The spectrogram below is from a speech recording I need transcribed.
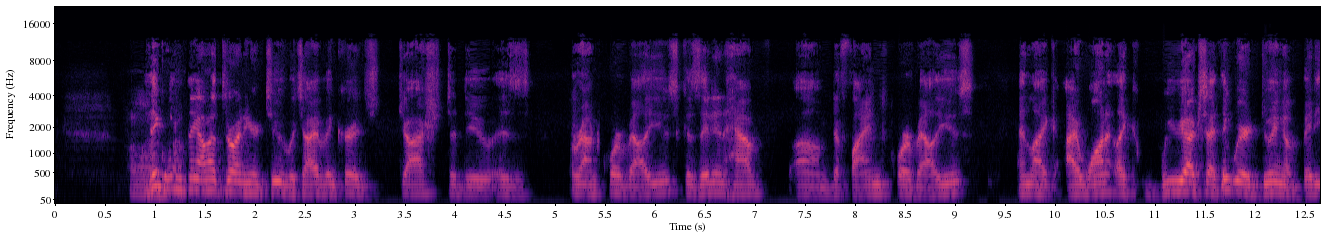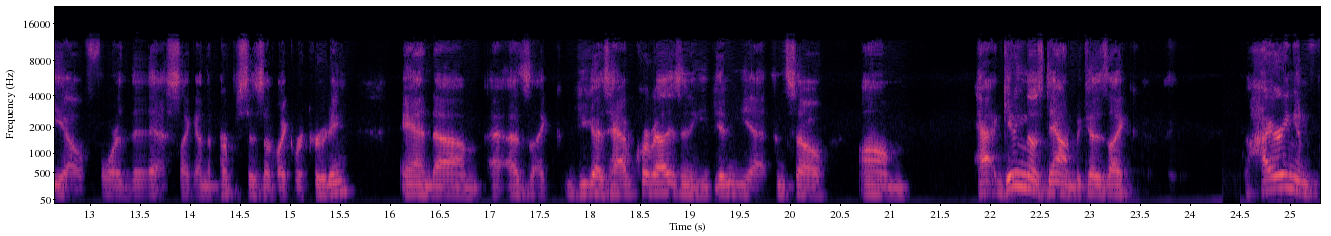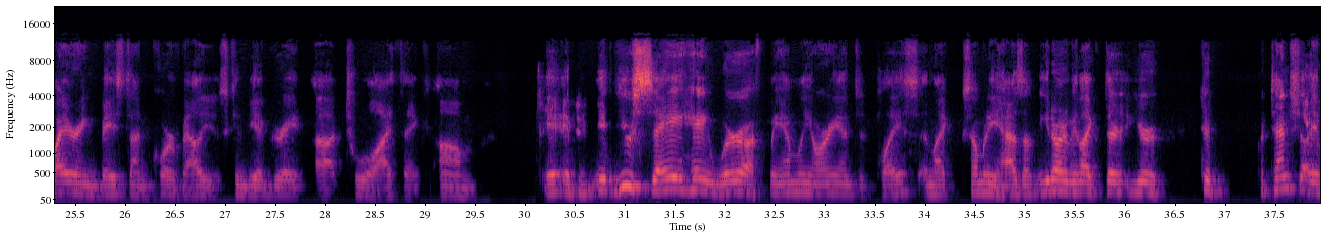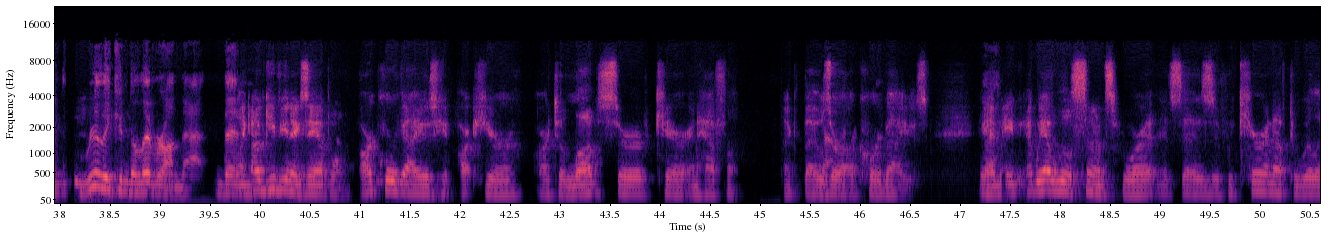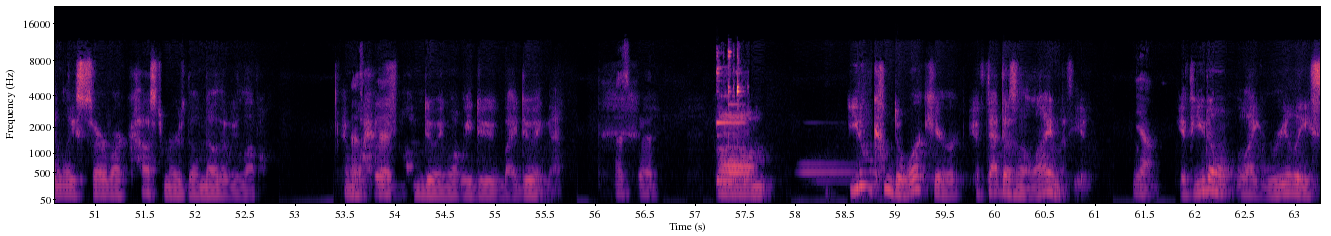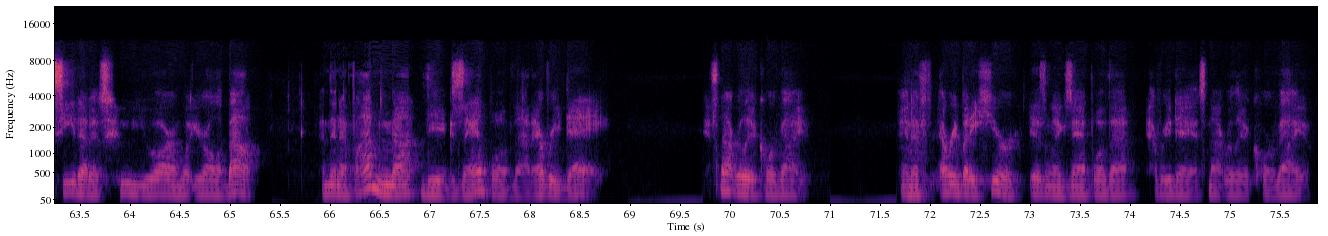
Um, I think one thing I'm going to throw in here too, which I've encouraged Josh to do, is around core values because they didn't have um, defined core values. And like, I wanted, like, we actually, I think we were doing a video for this, like, on the purposes of like recruiting. And um, I was like, do you guys have core values? And he didn't yet. And so, um, ha- getting those down because like hiring and firing based on core values can be a great uh, tool, I think. Um, if, if you say hey we're a family oriented place and like somebody has a you know what i mean? Like there you're could potentially you really can deliver on that then like i'll give you an example. Our core values are, here are to love serve care and have fun. Like those yeah. are our core values. Yeah. and maybe, we have a little sentence for it. It says if we care enough to willingly serve our customers they'll know that we love them and That's we'll have fun doing what we do by doing that. That's good. Um, you don't come to work here if that doesn't align with you. Yeah. If you don't like really see that as who you are and what you're all about, and then if I'm not the example of that every day, it's not really a core value. And if everybody here is an example of that every day, it's not really a core value.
